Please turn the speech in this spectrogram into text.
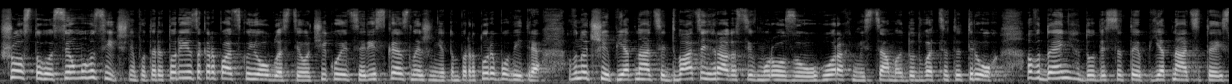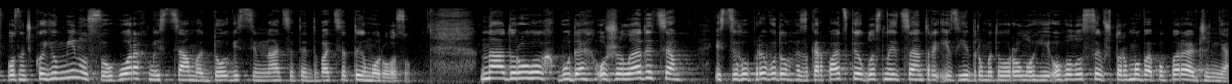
6-7 січня по території Закарпатської області очікується різке зниження температури повітря. Вночі 15-20 градусів морозу у горах місцями до 23. В день до 10-15 із позначкою мінусу у горах місцями до 18-20 морозу. На дорогах буде ожеледиця. Із цього приводу Закарпатський обласний центр із гідрометеорології оголосив штормове попередження.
